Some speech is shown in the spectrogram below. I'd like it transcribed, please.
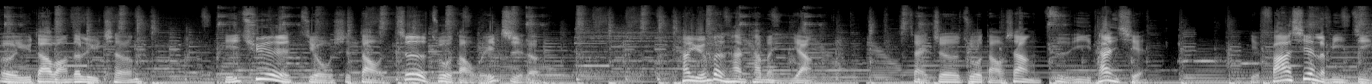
鳄鱼大王的旅程。的确，就是到这座岛为止了。他原本和他们一样，在这座岛上恣意探险，也发现了秘境，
